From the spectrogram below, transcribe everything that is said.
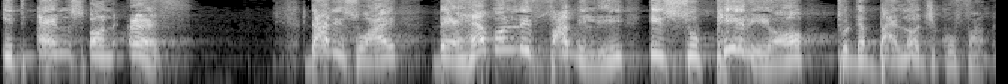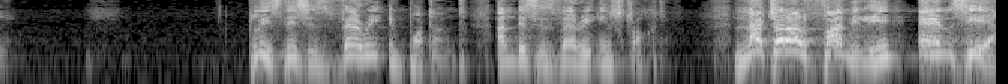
It ends on earth. That is why the heavenly family is superior to the biological family. Please, this is very important and this is very instructive. Natural family ends here.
